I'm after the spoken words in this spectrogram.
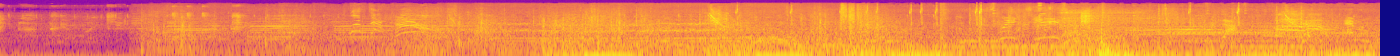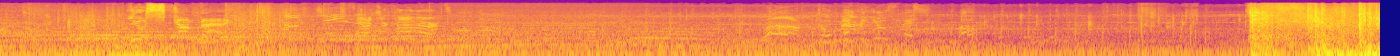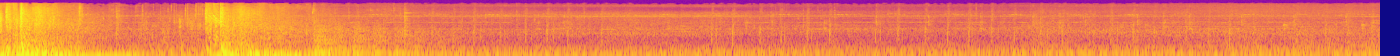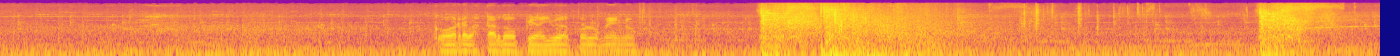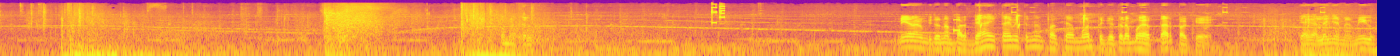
Corre, bastardo, pide ayuda por lo menos. Cómetelo. Mira, me invitó una partida. Ay, está invitando una partida a muerte que te la voy a aceptar para que te haga leña, mi amigo.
